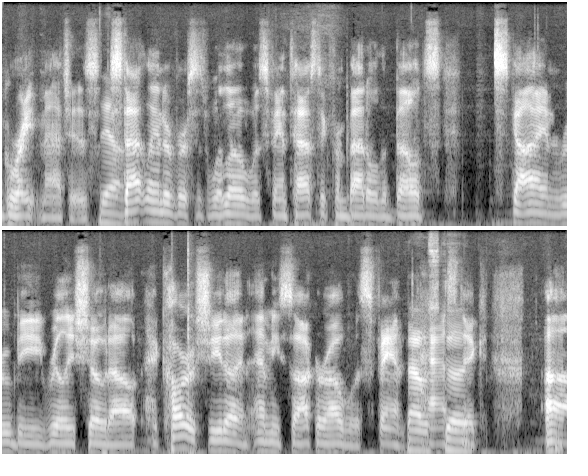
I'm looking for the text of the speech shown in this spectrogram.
great matches. Yeah. Statlander versus Willow was fantastic from Battle of the Belts. Skye and Ruby really showed out. Hikaru Shida and Emi Sakura was was fantastic. Uh,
